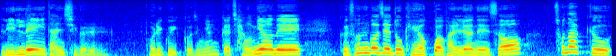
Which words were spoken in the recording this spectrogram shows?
릴레이 단식을 벌이고 있거든요. 그러니까 작년에 그 선거제도 개혁과 관련해서 손학규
